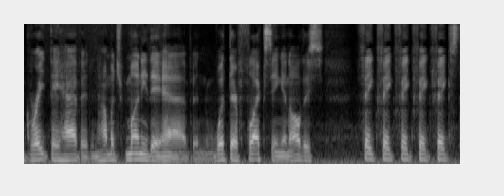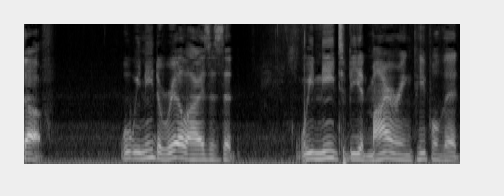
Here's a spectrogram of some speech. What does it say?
great they have it and how much money they have and what they're flexing and all this fake, fake, fake, fake, fake stuff. What we need to realize is that we need to be admiring people that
